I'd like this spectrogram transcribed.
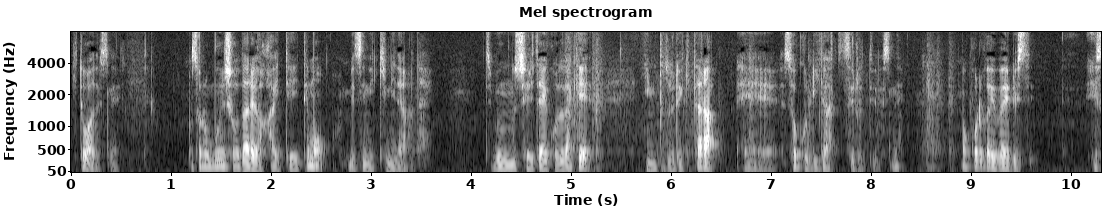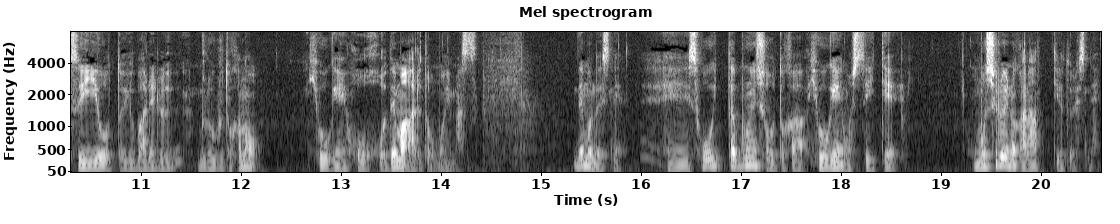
人はですねその文章を誰が書いていても別に気にならない。自分の知りたいことだけインプットできたら、えー、即離脱するっていうですね、まあ、これがいわゆる SEO と呼ばれるブログとかの表現方法でもあると思います。でもですねえー、そういった文章とか表現をしていて面白いのかなっていうとですね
